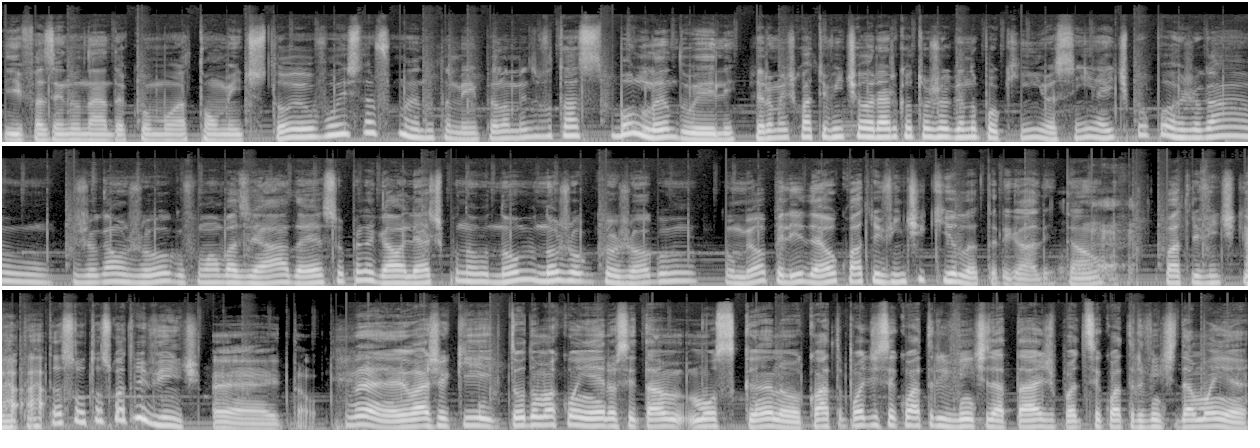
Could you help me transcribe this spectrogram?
e fazendo nada como atualmente estou, eu vou estar fumando também. Pelo menos vou estar bolando ele. Geralmente, 4h20 é o horário que eu tô jogando um pouquinho, assim. Aí, tipo, porra, jogar um, jogar um jogo, fumar um baseado, aí é super legal. Aliás, tipo, no, no, no jogo que eu jogo, o meu apelido é o 4,20 kg, tá ligado? Então, 4,20 kg tem que estar solto às 4,20. É, então. Mano, eu acho que todo maconheiro, se tá moscando, quatro, pode ser 4 e 20 da tarde, pode ser 4 e 20 da manhã.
